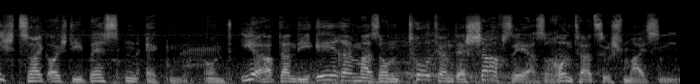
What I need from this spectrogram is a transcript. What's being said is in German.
Ich zeig euch die besten Ecken. Und ihr habt dann die Ehre, mal so einen Totem des Schafsehers runterzuschmeißen.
